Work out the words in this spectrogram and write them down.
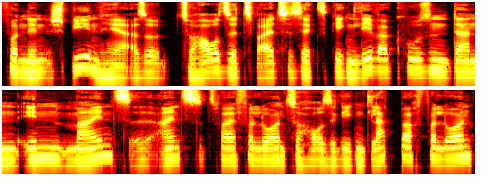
von den Spielen her. Also zu Hause 2 zu 6 gegen Leverkusen, dann in Mainz 1 äh, zu 2 verloren, zu Hause gegen Gladbach verloren,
